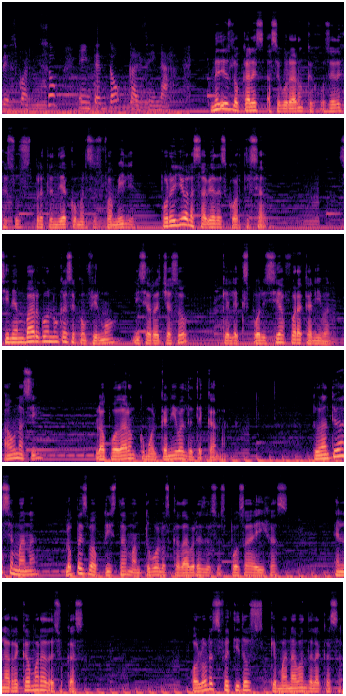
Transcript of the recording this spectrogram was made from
descuartizó e intentó calcinar. Medios locales aseguraron que José de Jesús pretendía comerse a su familia, por ello las había descuartizado. Sin embargo, nunca se confirmó ni se rechazó que el ex policía fuera caníbal. Aún así, lo apodaron como el caníbal de Tecámac. Durante una semana, López Bautista mantuvo los cadáveres de su esposa e hijas en la recámara de su casa, Olores fétidos que emanaban de la casa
